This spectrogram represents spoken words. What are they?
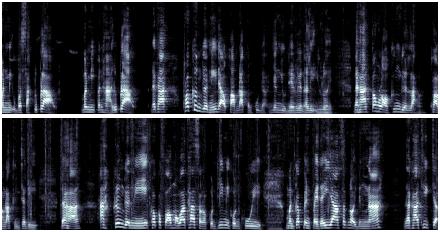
มันมีอุปสรรคหรือเปล่า มันมีปัญหาหรือเปล่า นะคะ เพราะครึ่งเดือนนี้ดาวความรักของคุณยังอยู่ในเรือนอริอยู่เลยนะคะ ต้องรอครึ่งเดือนหลังความรักถึงจะดีนะคะอะครึ่งเดือนนี้เขาก็ฟ้องมาว่าถ้าสำหรับคนที่มีคนคุย มันก็เป็นไปได้ยากสักหน่อยหนึ่งนะนะคะ ที่จะ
